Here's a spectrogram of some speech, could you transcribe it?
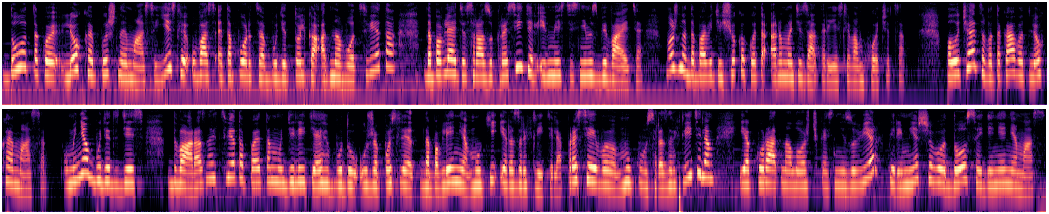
до такой легкой пышной массы. Если у вас эта порция будет только одного цвета, добавляйте сразу краситель и вместе с ним взбиваете. Можно добавить еще какой-то ароматизатор, если вам хочется. Получается вот такая вот легкая масса. У меня будет здесь два разных цвета, поэтому делить я их буду уже после добавления муки и разрыхлителя. Просеиваю муку с разрыхлителем и аккуратно ложечкой снизу вверх перемешиваю до соединения масс.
